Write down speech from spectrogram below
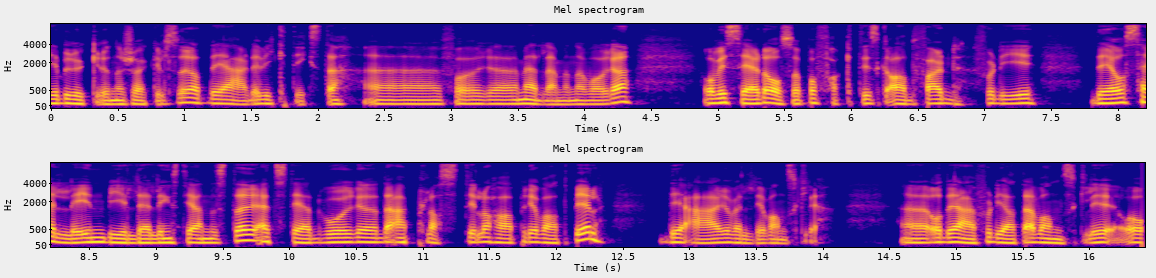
i brukerundersøkelser at det er det viktigste eh, for medlemmene våre. Og vi ser det også på faktisk atferd. Fordi det å selge inn bildelingstjenester et sted hvor det er plass til å ha privatbil, det er veldig vanskelig. Eh, og det er fordi at det er vanskelig å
